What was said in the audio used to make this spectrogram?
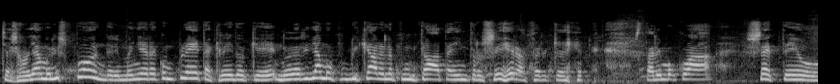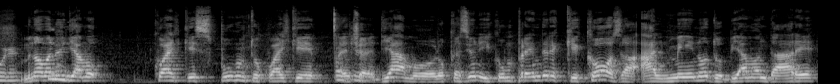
cioè, se vogliamo rispondere in maniera completa, credo che non arriviamo a pubblicare la puntata entro sera perché staremo qua sette ore. No, ma noi diamo qualche spunto, qualche, eh, okay. eh, cioè diamo l'occasione di comprendere che cosa almeno dobbiamo andare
